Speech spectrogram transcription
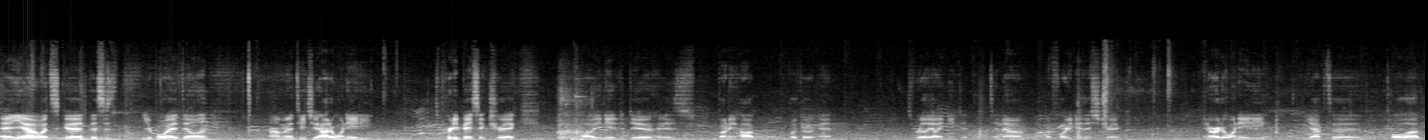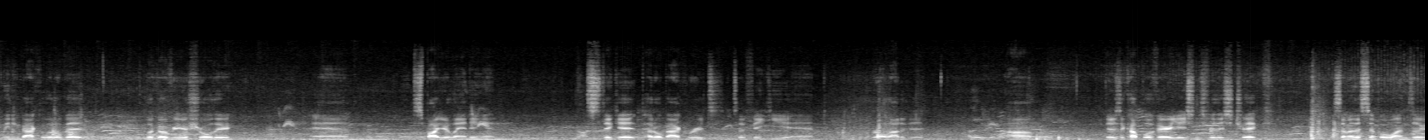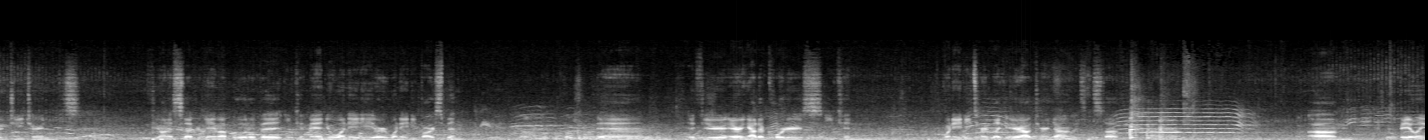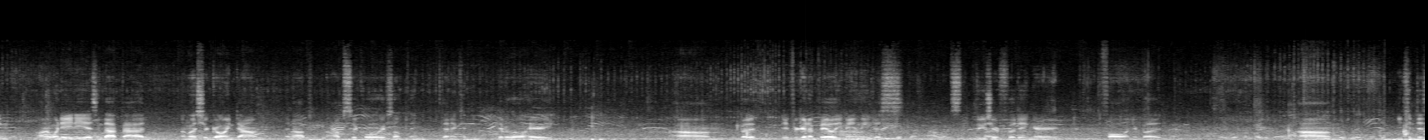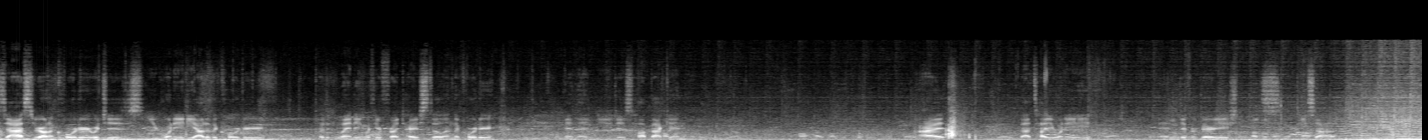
Hey yo, what's good? This is your boy Dylan. I'm gonna teach you how to 180. It's a pretty basic trick. All you need to do is bunny hop, look out, and it's really all you need to, to know before you do this trick. In order to 180, you have to pull up, leaning back a little bit, look over your shoulder, and spot your landing and stick it, pedal backwards to fakie, and roll out of it. Um, there's a couple of variations for this trick. Some of the simple ones are G-turns. If you want to step your game up a little bit, you can manual 180 or 180 bar spin. And if you're airing out of quarters, you can 180 turn, like air out turn downs and stuff. Um, bailing on a 180 isn't that bad unless you're going down an ob obstacle or something, then it can get a little hairy. Um, but if, if you're going to bail, you mainly just lose your footing or fall on your butt. Um, you can disaster on a quarter, which is you 180 out of the quarter, it, landing with your front tire still in the quarter, and then you just hop back in. Alright, that's how you 180 and different variations. Peace.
